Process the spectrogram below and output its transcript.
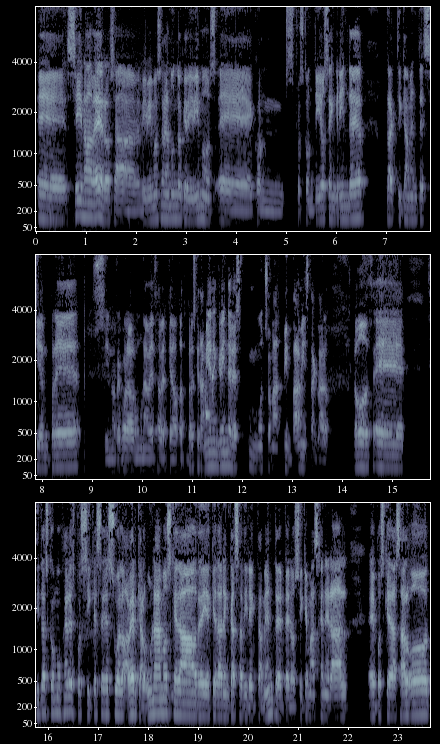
Eh, sí, no, a ver, o sea, vivimos en el mundo que vivimos eh, con, pues, con tíos en Grinder prácticamente siempre, si no recuerdo alguna vez haber quedado pato, pero es que también en Grinder es mucho más pim pam y está claro. Luego, eh, citas con mujeres, pues sí que se suelo, a ver, que alguna hemos quedado de quedar en casa directamente, pero sí que más general eh, pues quedas algo,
